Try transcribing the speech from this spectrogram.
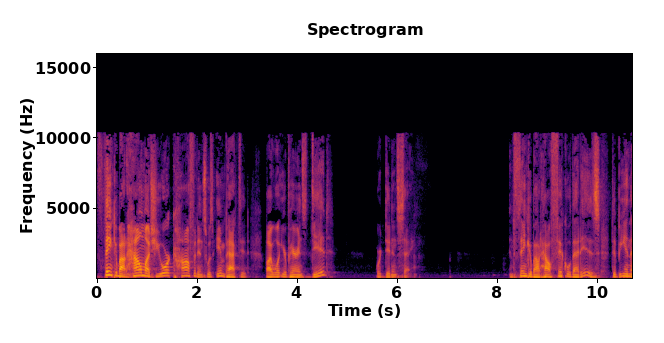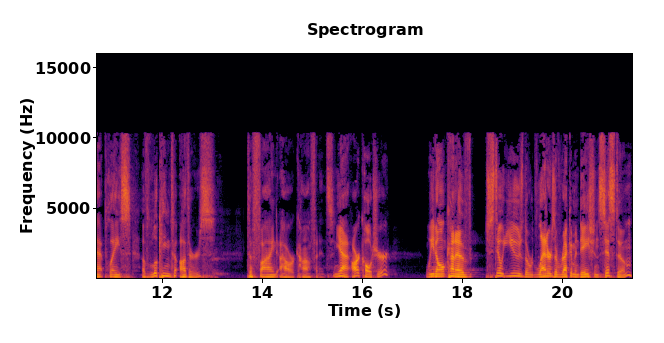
think about how much your confidence was impacted by what your parents did or didn't say. and think about how fickle that is to be in that place of looking to others to find our confidence. And yeah, our culture, we don't kind of still use the letters of recommendation system,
